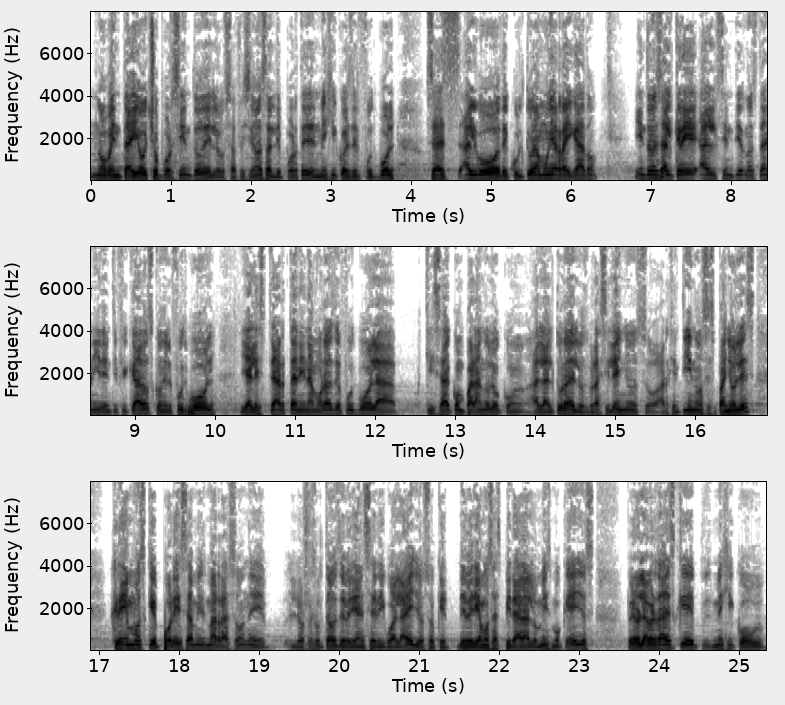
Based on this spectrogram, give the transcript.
98% de los aficionados al deporte en México es del fútbol, o sea, es algo de cultura muy arraigado. Y entonces al, al sentirnos tan identificados con el fútbol y al estar tan enamorados del fútbol, quizá comparándolo con, a la altura de los brasileños o argentinos, españoles, creemos que por esa misma razón eh, los resultados deberían ser igual a ellos o que deberíamos aspirar a lo mismo que ellos. Pero la verdad es que pues, México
